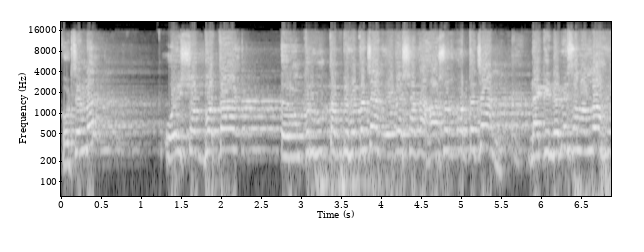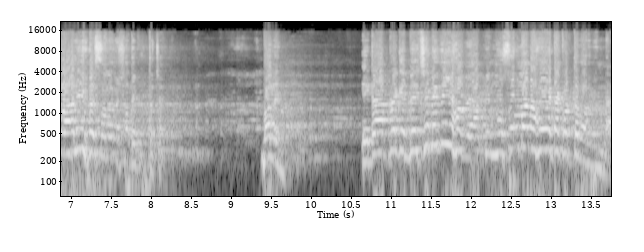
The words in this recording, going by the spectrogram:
করছেন না? ওই সভ্যতা অন্তর্ভুক্ত আপনি হতে চান, ওদের সাথে হাসর করতে চান, নাকি নবী সাল্লাহ আলী সাল্লামের সাথে করতে চান? বলেন। এটা আপনাকে বেছে নিতেই হবে, আপনি মুসলমান হয়ে এটা করতে পারবেন না।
